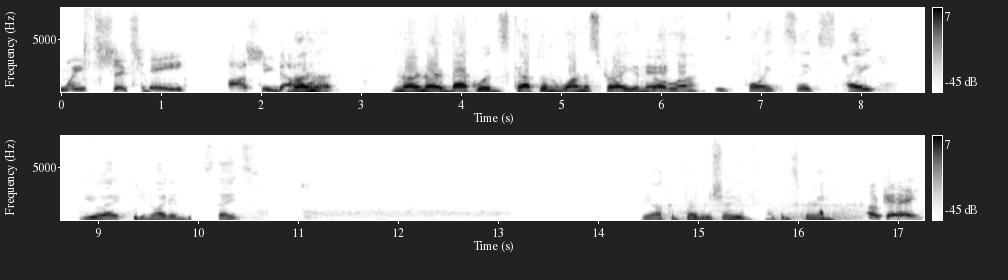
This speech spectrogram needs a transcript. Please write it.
0.68 Aussie dollar. no, no, no, no, backwards, Captain. One Australian Okay. dollar is 0.68 UA, United States. Yeah, I could probably show you the fucking screen. Okay.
